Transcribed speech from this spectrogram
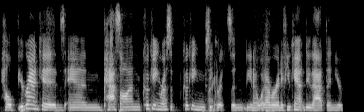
help your grandkids and pass on cooking recipe cooking secrets and you know whatever and if you can't do that then you're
